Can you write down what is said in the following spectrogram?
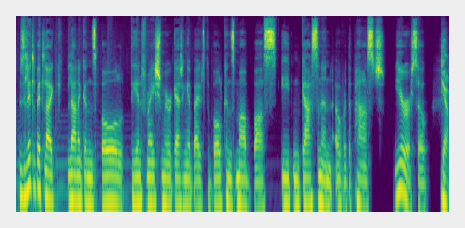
It was a little bit like Lanigan's Ball, the information we were getting about the Balkans mob boss Edin Gacanin over the past year or so. Yeah.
